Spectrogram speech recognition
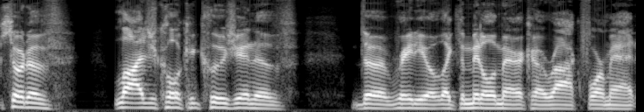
sort of logical conclusion of the radio, like the middle America rock format.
